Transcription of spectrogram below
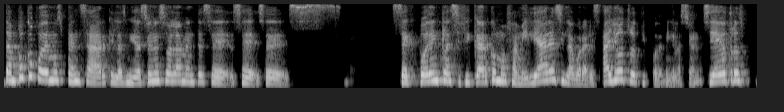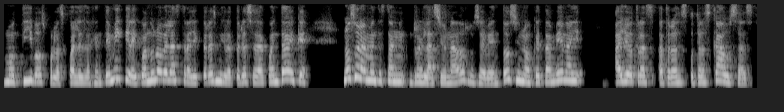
tampoco podemos pensar que las migraciones solamente se, se, se pueden clasificar como familiares y laborales. Hay otro tipo de migraciones y hay otros motivos por los cuales la gente migra. Y cuando uno ve las trayectorias migratorias se da cuenta de que no solamente están relacionados los eventos, sino que también hay, hay otras, otras, otras causas.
